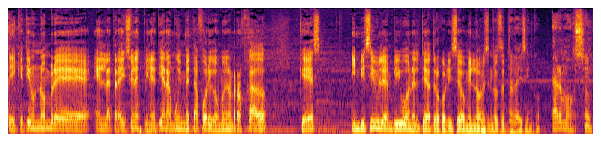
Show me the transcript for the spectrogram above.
eh, que tiene un nombre en la tradición spinetiana muy metafórico, muy enroscado, que es Invisible en vivo en el Teatro Coliseo 1975. Hermoso.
